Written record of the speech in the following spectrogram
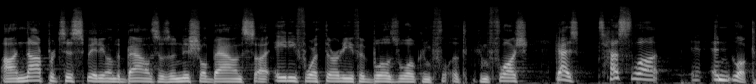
Uh, not participating on the bounce, was initial bounce, uh, 84.30 if it blows low can, can flush. Guys, Tesla, and look,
